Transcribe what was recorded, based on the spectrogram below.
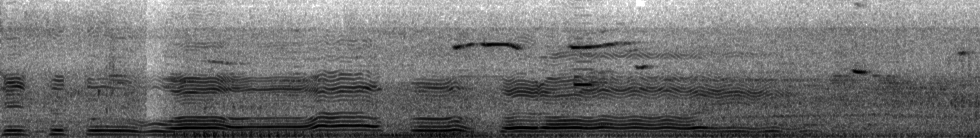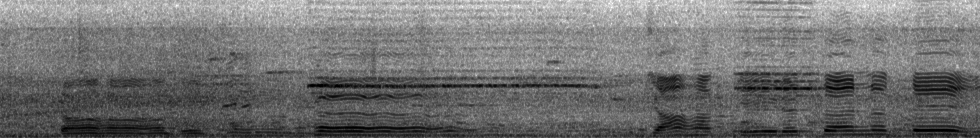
ਜਿਸ ਤੂੰ ਆਪ ਕਰਾਏ। ਤਹਾਂ ਬਿਕੁੰਠ ਜਹਾਂ ਕੀਰਤਨ ਤੇਰਾ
